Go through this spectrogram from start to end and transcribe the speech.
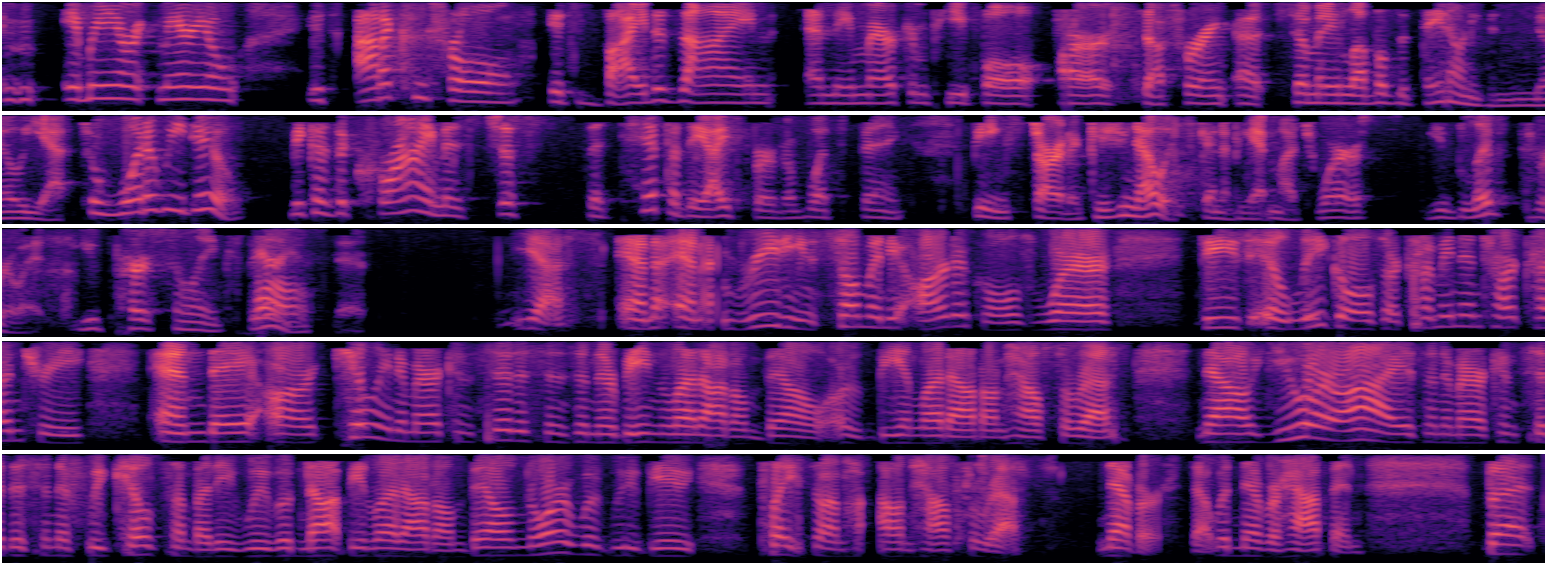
Mario, it's out of control. It's by design, and the American people are suffering at so many levels that they don't even know yet. So what do we do? Because the crime is just the tip of the iceberg of what's being being started. Because you know it's going to get much worse. You've lived through it. You personally experienced it. Yes, and and I'm reading so many articles where these illegals are coming into our country and they are killing American citizens and they're being let out on bail or being let out on house arrest. Now, you or I, as an American citizen, if we killed somebody, we would not be let out on bail, nor would we be placed on on house arrest. Never. That would never happen. But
